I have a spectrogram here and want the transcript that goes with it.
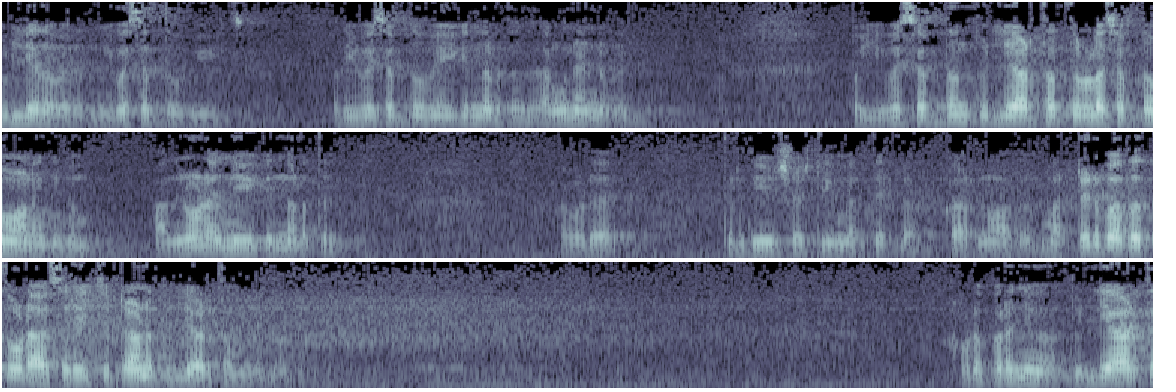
തുല്യത വരുന്നത്. യുവശബ്ദം ഉപയോഗിച്ച്. അത് യുവശബ്ദം ഉപയോഗിക്കുന്നിടത്ത് അങ്ങനെ തന്നെ വരും. അപ്പൊ യുവശബ്ദം തുല്യാർത്ഥത്തിലുള്ള ശബ്ദമാണെങ്കിലും അതിനോട് അന്വയിക്കുന്നിടത്ത് അവിടെ തൃതീയ ഷഷ്ടിയും വരത്തില്ല. കാരണം അത് മറ്റൊരു പദത്തോട് ആശ്രയിച്ചിട്ടാണ് തുല്യാർത്ഥം വരുന്നത്. അവിടെ പറഞ്ഞു തുല്യാർത്ഥ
